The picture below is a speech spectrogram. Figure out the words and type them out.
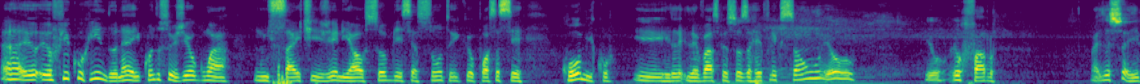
ah, eu, eu fico rindo, né? E quando surgir alguma um insight genial sobre esse assunto e que eu possa ser cômico e levar as pessoas à reflexão, eu eu, eu falo. Mas é isso aí.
